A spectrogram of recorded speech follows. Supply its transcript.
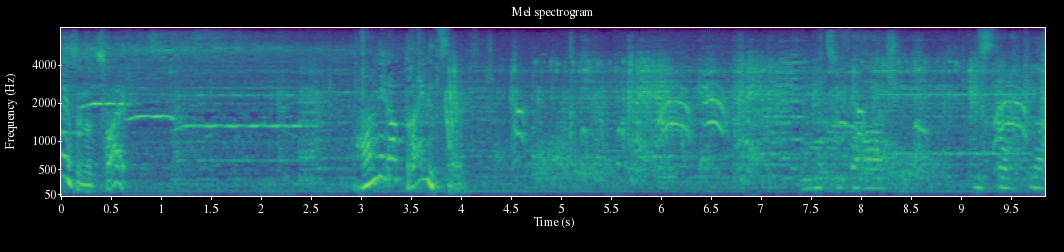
Ne, es sind nur zwei. Warum haben die gerade drei gezeigt? Um mich zu verarschen. Ist doch klar.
